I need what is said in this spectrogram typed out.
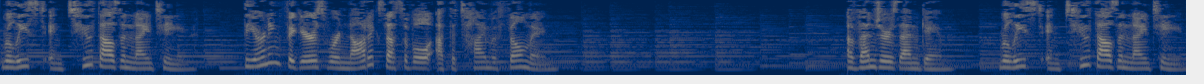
released in 2019. The earning figures were not accessible at the time of filming. Avengers Endgame, released in 2019.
